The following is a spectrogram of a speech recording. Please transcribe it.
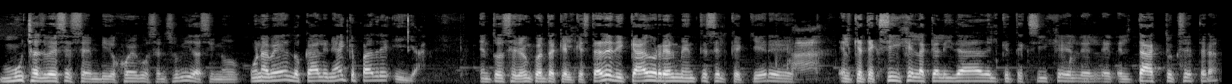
muchas veces en videojuegos en su vida, sino una vez local, en ay, qué padre, y ya. Entonces se dieron cuenta que el que está dedicado realmente es el que quiere, ah. el que te exige la calidad, el que te exige el, tacto, etcétera.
